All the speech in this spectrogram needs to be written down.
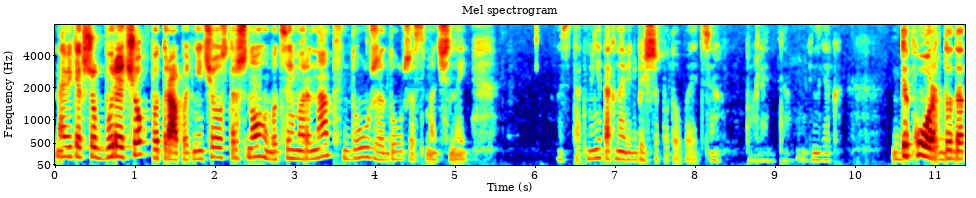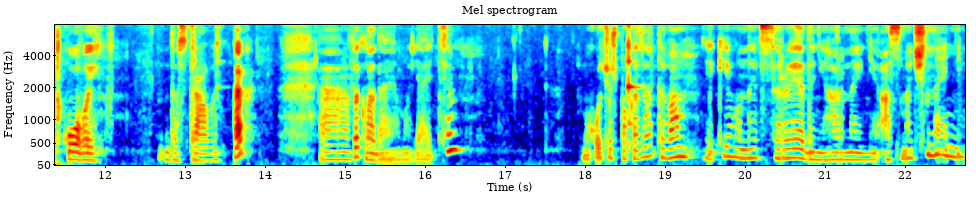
Навіть якщо бурячок потрапить, нічого страшного, бо цей маринад дуже-дуже смачний. Ось так. Мені так навіть більше подобається. Погляньте, він як декор додатковий до страви. Так? Е, Викладаємо яйця. Бо хочу ж показати вам, які вони всередині гарненні, а смачненні.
